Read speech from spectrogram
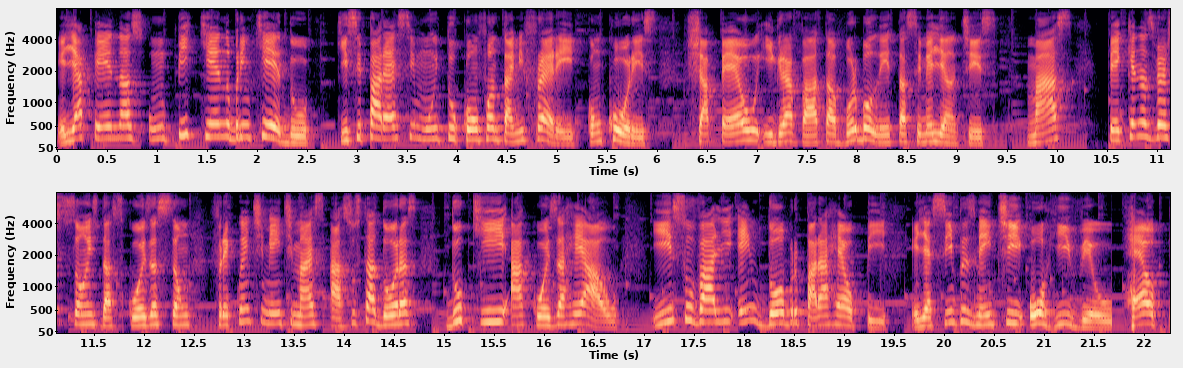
Ele é apenas um pequeno brinquedo que se parece muito com Funtime Freddy, com cores, chapéu e gravata borboleta semelhantes. Mas pequenas versões das coisas são frequentemente mais assustadoras do que a coisa real. E isso vale em dobro para Help. Ele é simplesmente horrível. Help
